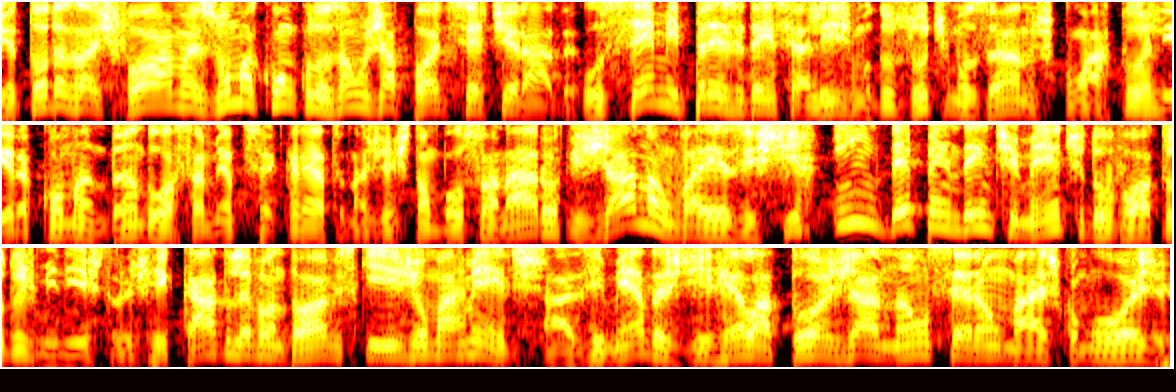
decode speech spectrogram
De todas as formas, uma conclusão já pode ser tirada. O semipresidencialismo dos últimos anos, com Arthur Lira comandando o orçamento secreto na gestão Bolsonaro, já não vai existir independentemente do voto dos ministros Ricardo Lewandowski e Gilmar Mendes. As emendas de relator já não serão mais como hoje.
